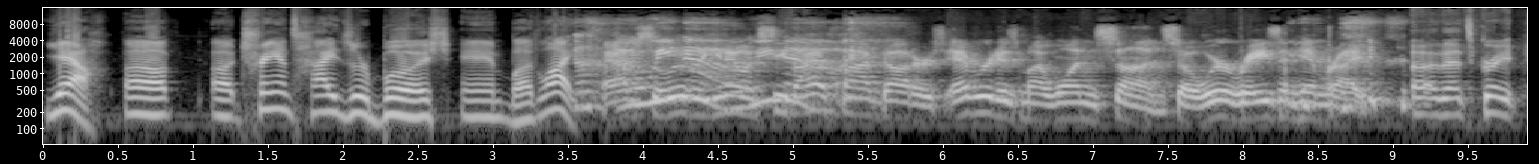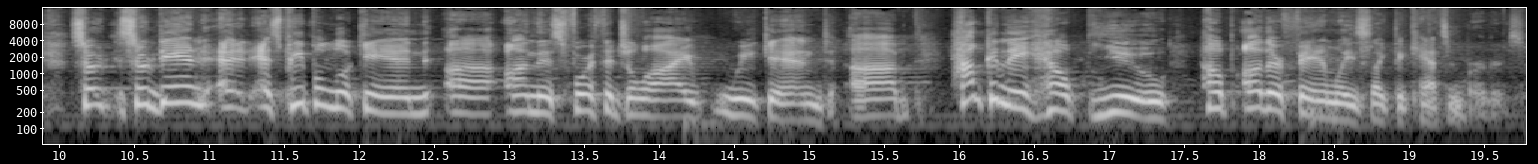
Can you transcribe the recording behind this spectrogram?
yeah, uh, uh, Busch, and Bud Light. Absolutely. Oh, know, you know, and Steve, know. I have five daughters. Everett is my one son, so we're raising him right. uh, that's great. So, so Dan, as people look in uh, on this Fourth of July weekend, uh, how can they help you help other families like the Katzenbergers?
